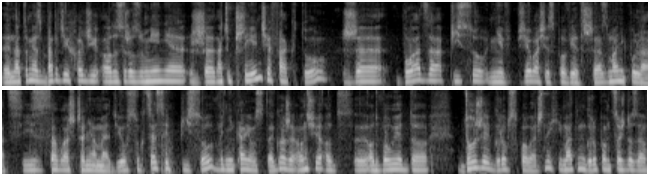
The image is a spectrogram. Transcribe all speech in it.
E, Natomiast bardziej chodzi o zrozumienie, że, znaczy przyjęcie faktu, że władza PiSu nie wzięła się z powietrza, z manipulacji, z zawłaszczenia mediów. Sukcesy PiSu wynikają z tego, że on się od, e, odwołuje do dużych grup społecznych i ma tym grupom coś do za,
